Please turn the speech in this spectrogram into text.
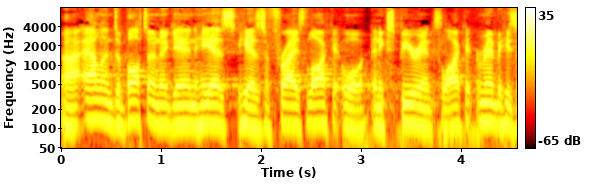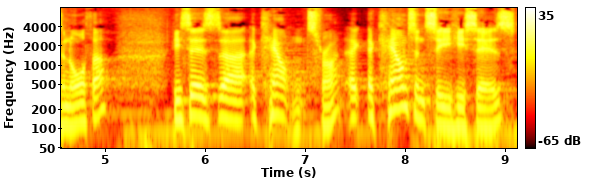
Uh, Alain de Botton, again, he has, he has a phrase like it or an experience like it. Remember, he's an author. He says, uh, accountants, right? A- accountancy, he says,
